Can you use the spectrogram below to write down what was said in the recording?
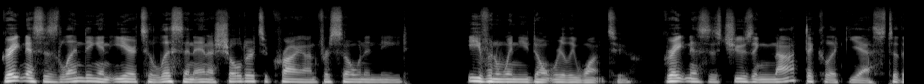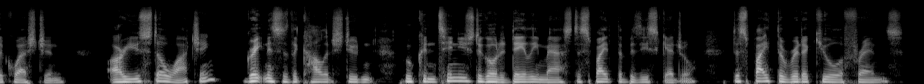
Greatness is lending an ear to listen and a shoulder to cry on for someone in need, even when you don't really want to. Greatness is choosing not to click yes to the question, Are you still watching? Greatness is the college student who continues to go to daily mass despite the busy schedule, despite the ridicule of friends.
